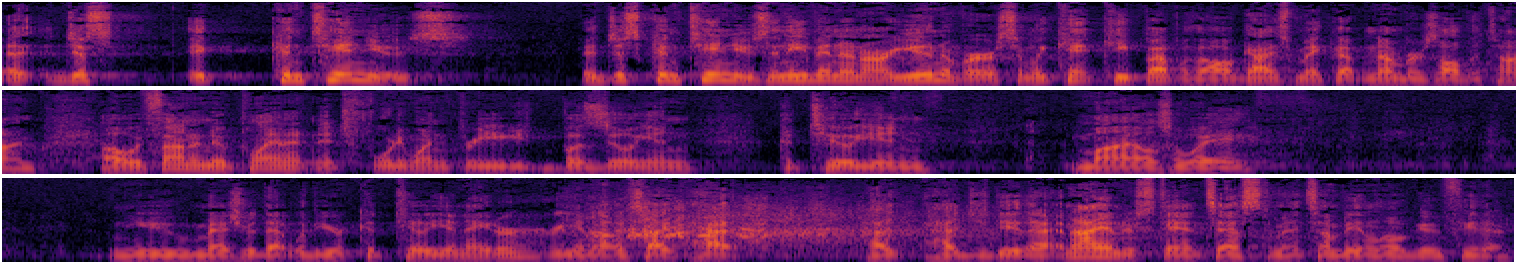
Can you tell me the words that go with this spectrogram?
it just, it continues. It just continues. And even in our universe, and we can't keep up with all, guys make up numbers all the time. Oh, we found a new planet and it's 41 3 bazillion, cotillion miles away. And you measured that with your cotillionator? Or, you know, it's like, how, how, how'd you do that? And I understand it's estimates. I'm being a little goofy there.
